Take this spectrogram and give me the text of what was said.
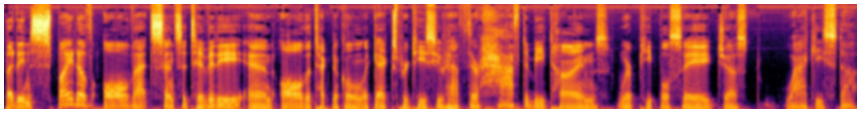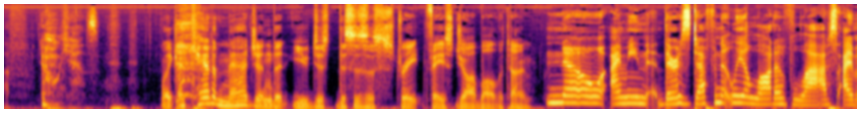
but in spite of all that sensitivity and all the technical like expertise you have, there have to be times where people say just wacky stuff. Oh yes. Like I can't imagine that you just this is a straight face job all the time. No, I mean there's definitely a lot of laughs. I'm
